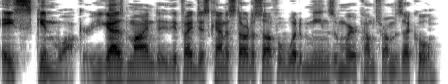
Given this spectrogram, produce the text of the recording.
a skinwalker. You guys mind if I just kind of start us off with what it means and where it comes from? Is that cool?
